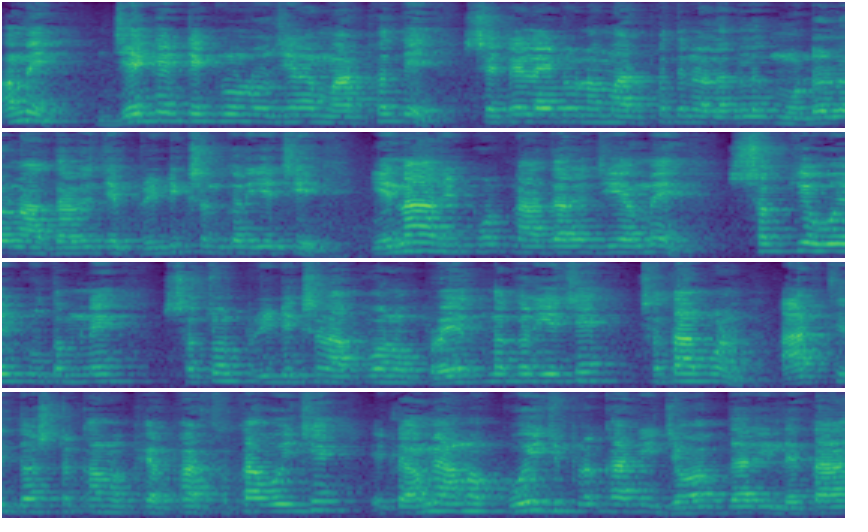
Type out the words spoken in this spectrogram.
અમે જે કંઈ ટેકનોલોજીના મારફતે, સેટેલાઇટોના મારફતે અલગ અલગ મોડેલોના આધારે જે પ્રિડિક્શન કરીએ છીએ, એના રિપોર્ટના આધારે જે અમે શક્ય હોય એટલું તમને સચોટ પ્રિડિક્શન આપવાનો પ્રયત્ન કરીએ છીએ. છતાં પણ આઠથી દસ ટકામાં ફેરફાર થતા હોય છે, એટલે અમે આમાં કોઈ જ પ્રકારની જવાબદારી લેતા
